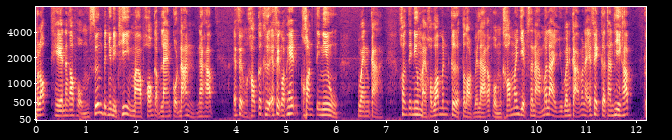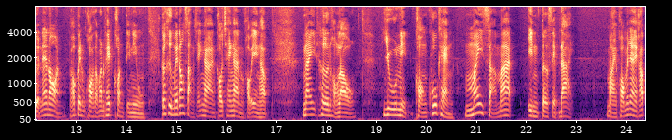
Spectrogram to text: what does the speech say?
บล็อกเคนนะครับผมซึ่งเป็นยูนิตที่มาพร้อมกับแรงกดดันนะครับ เอฟเฟกของเขาก็คือเอฟเฟกประเภท continue แวนการ์ดคอนติเนียหมายความว่ามันเกิดตลอดเวลาครับผมเขามาเหยียบสนามเมื่อไหร่อยู่แวนการ์ดเมื่อไหร่เอฟเฟกเกิดทันทีครับเกิดแน่นอน เพราะเป็นความสามารถประเพศคอนติเนียก็คือไม่ต้องสั่งใช้งานเขาใช้งานของเขาเองครับ ในเทิร์นของเรายูนิตของคู่แข่งไม่สามารถอินเตอร์เซปได้ หมายความว่ายังไงครับ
